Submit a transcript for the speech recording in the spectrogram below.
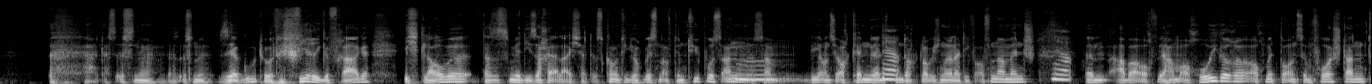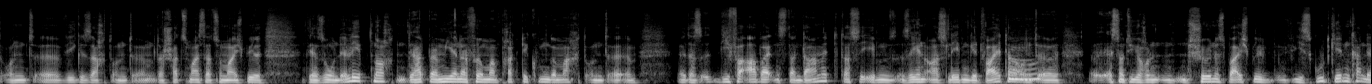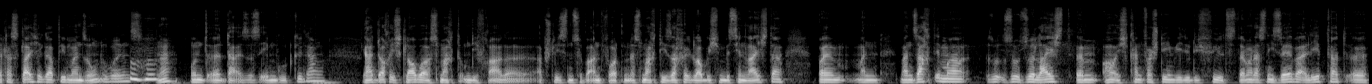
Ja, das ist eine, das ist eine sehr gute oder schwierige Frage. Ich glaube, dass es mir die Sache erleichtert. Es kommt natürlich auch ein bisschen auf den Typus an. Mhm. Das haben wir uns ja auch kennengelernt. Ja. Ich bin doch, glaube ich, ein relativ offener Mensch. Ja. Ähm, aber auch, wir haben auch ruhigere, auch mit bei uns im Vorstand. Und äh, wie gesagt, und ähm, der Schatzmeister zum Beispiel, der Sohn, der lebt noch, der hat bei mir in der Firma ein Praktikum gemacht und äh, das, die verarbeiten es dann damit, dass sie eben sehen, oh, das Leben geht weiter. Mhm. Und äh, ist natürlich auch ein, ein, schönes Beispiel, wie es gut gehen kann. Der hat das gleiche gehabt wie mein Sohn übrigens. Mhm. Ne? Und äh, da ist es eben gut gegangen. Ja, doch, ich glaube, es macht, um die Frage abschließend zu beantworten, das macht die Sache, glaube ich, ein bisschen leichter, weil man, man sagt immer so, so, so leicht, ähm, oh, ich kann verstehen, wie du dich fühlst. Wenn man das nicht selber erlebt hat, äh,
